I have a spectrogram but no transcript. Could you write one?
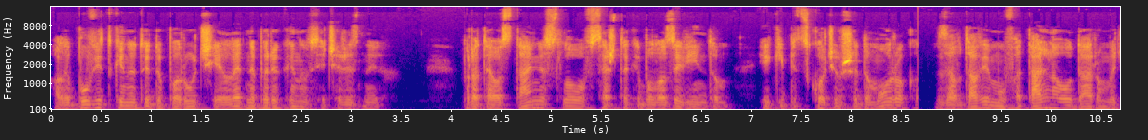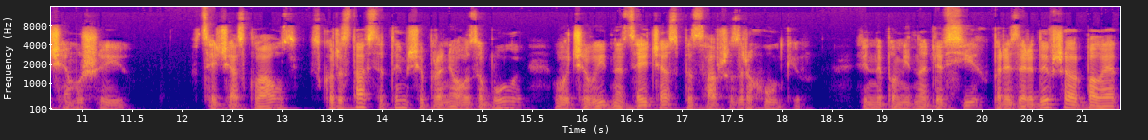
але був відкинутий до поруччя і ледь не перекинувся через них. Проте останнє слово все ж таки було за Віндом, який, підскочивши до морока, завдав йому фатального удару мечем у шию. В цей час Клаус скористався тим, що про нього забули, вочевидь, на цей час списавши з рахунків. Він непомітно для всіх, перезарядивши арбалет,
